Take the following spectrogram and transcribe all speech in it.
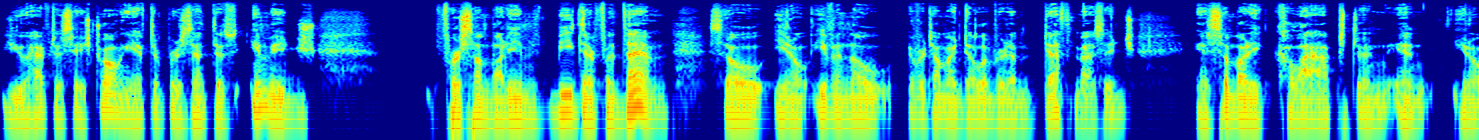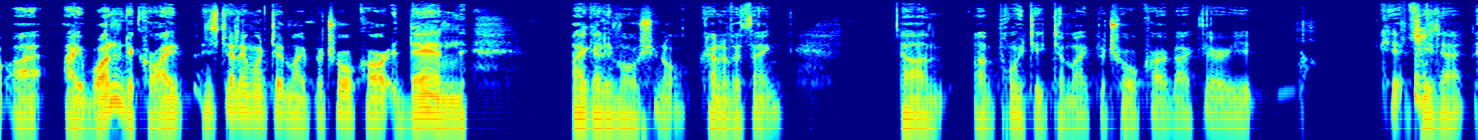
you have to stay strong you have to present this image for somebody and be there for them. So you know even though every time i delivered a death message and somebody collapsed and and you know i i wanted to cry instead i went to my patrol car then i got emotional kind of a thing. Um i'm pointing to my patrol car back there. You can't see that.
